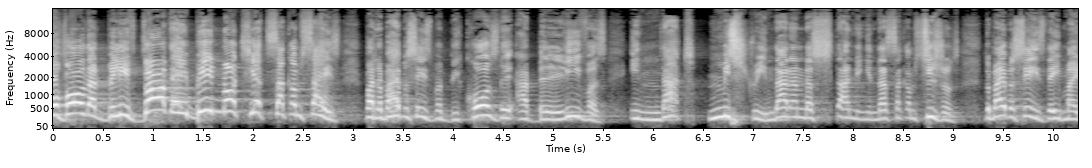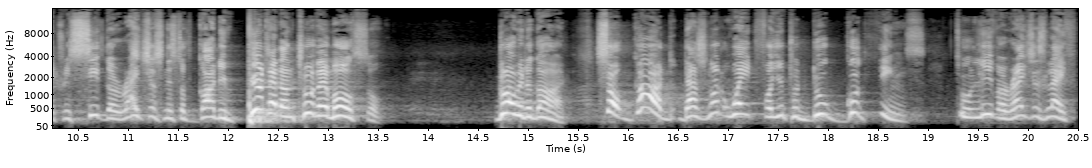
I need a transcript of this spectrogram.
of all that believe though they be not yet circumcised. But the bible says but because they are believers in that mystery in that understanding in that circumcision the bible says they might receive the righteousness of god imputed unto them also Glory to God. So God does not wait for you to do good things, to live a righteous life,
